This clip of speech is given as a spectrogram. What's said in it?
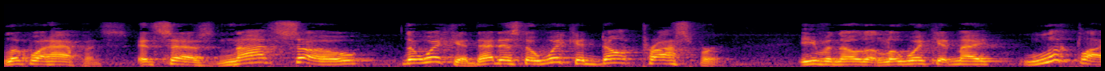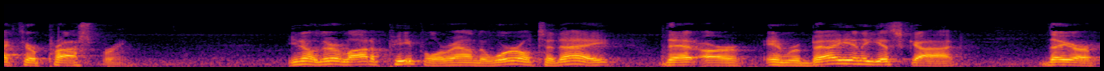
look what happens. It says, Not so the wicked. That is, the wicked don't prosper, even though the wicked may look like they're prospering. You know, there are a lot of people around the world today that are in rebellion against God. They are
